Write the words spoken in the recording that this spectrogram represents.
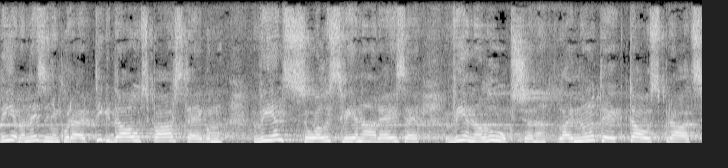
dieva neziņa, kurā ir tik daudz pārsteigumu. Viens solis vienā reizē, viena lūkšana, lai notiek tavs prāts,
